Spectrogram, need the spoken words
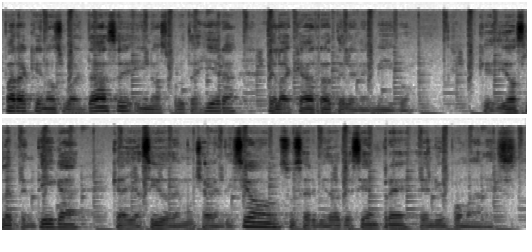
para que nos guardase y nos protegiera de la garra del enemigo. Que Dios les bendiga, que haya sido de mucha bendición, su servidor de siempre, Elio Pomales.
